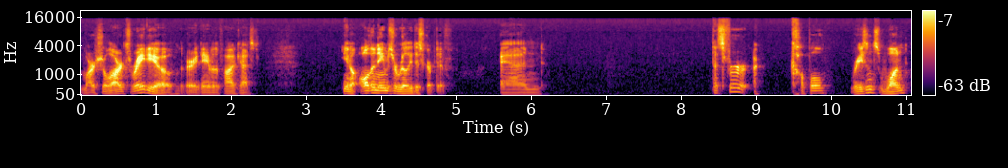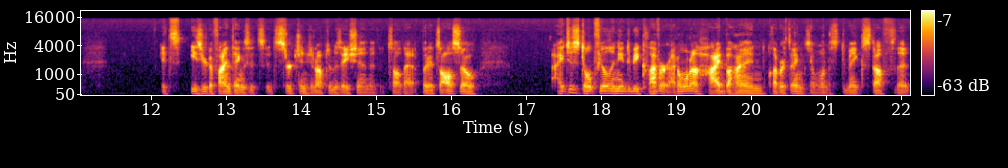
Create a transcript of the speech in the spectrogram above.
martial arts radio, the very name of the podcast. You know, all the names are really descriptive. And that's for a couple reasons. One, it's easier to find things. It's it's search engine optimization. It's all that. But it's also, I just don't feel the need to be clever. I don't want to hide behind clever things. I want us to make stuff that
